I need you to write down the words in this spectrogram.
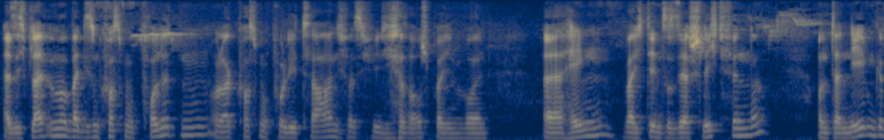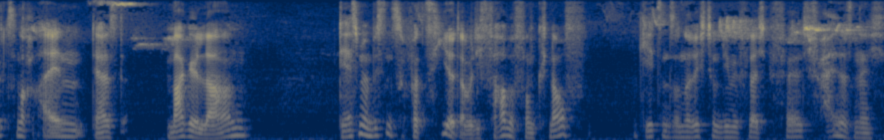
Also ich bleibe immer bei diesem Cosmopolitan oder Cosmopolitan, ich weiß nicht, wie die das aussprechen wollen. äh, hängen, weil ich den so sehr schlicht finde. Und daneben gibt es noch einen, der heißt Magellan. Der ist mir ein bisschen zu verziert, aber die Farbe vom Knauf geht in so eine Richtung, die mir vielleicht gefällt. Ich weiß es nicht.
